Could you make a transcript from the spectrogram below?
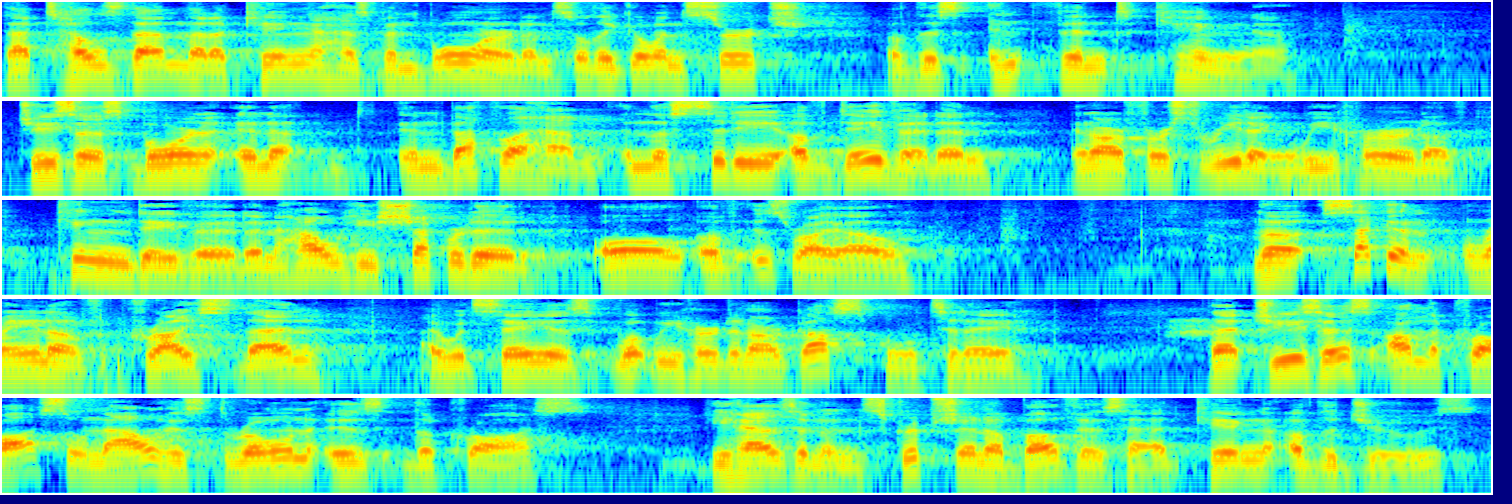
that tells them that a king has been born, and so they go in search of this infant king. Jesus, born in, in Bethlehem, in the city of David, and in our first reading, we heard of King David and how he shepherded all of Israel. The second reign of Christ, then, I would say, is what we heard in our gospel today. That Jesus on the cross, so now his throne is the cross. He has an inscription above his head, King of the Jews.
